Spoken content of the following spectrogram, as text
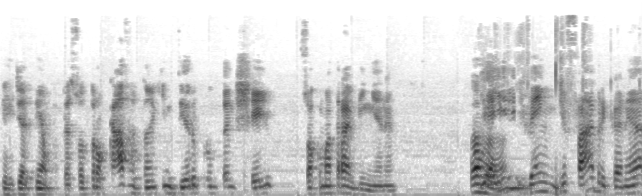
perdia tempo. A pessoa trocava o tanque inteiro por um tanque cheio só com uma travinha, né? Uhum. E aí ele vem de fábrica, né,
